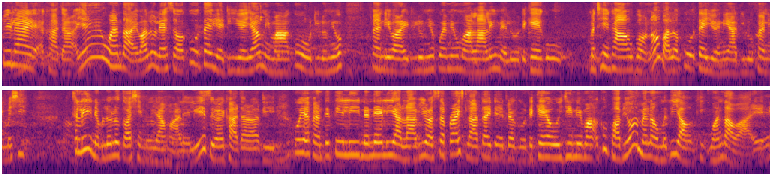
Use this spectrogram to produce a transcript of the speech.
တွေ့လိုက်ရတဲ့အခါကျတော့အရင်ဝမ်းသာတယ်ဘာလို့လဲဆိုတော့ကို့အသက်အရွယ်ဒီရွယ်ရောက်နေမှာကို့ကိုဒီလိုမျိုး ဖန်တွေပါတွေဒီလိုမျိုးပွဲမျိုးမှာလာလိမ့်မယ်လို့တကယ်ကိုမထင်ထားဘူးပေါ့နော်ဘာလို့ကို့အသက်အရွယ်နေရဒီလိုဖန်တွေမရှိကလေးနဲ့ဘယ်လိုလုပ်သွားရှင်လို့ရမှာလဲလေဆိုတဲ့အခါကျတော့ဒီကိုယ့်ရဲ့ fan တေးသေးလေးနည်းနည်းလေးကလာပြီးတော့ surprise လာတိုက်တဲ့အတွက်ကိုတကယ်ကိုရင်းနေမှာအခုဘာပြောရမှန်းတော့မသိအောင်ထိဝမ်းသာပါတယ်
